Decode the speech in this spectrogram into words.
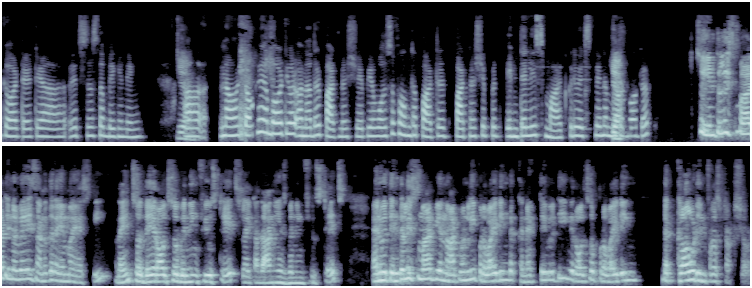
Got it. Yeah, it's just the beginning. Yeah. Uh, now talking about your another partnership, you have also formed a partner partnership with IntelliSmart. Could you explain a bit yeah. about that? So IntelliSmart in a way is another MISP, right? So they're also winning few states, like Adani is winning few states. And with IntelliSmart, we are not only providing the connectivity, we're also providing the cloud infrastructure,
